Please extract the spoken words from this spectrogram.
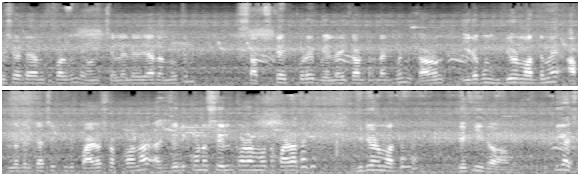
বিষয়টা জানতে পারবেন এবং চ্যানেলে যারা নতুন সাবস্ক্রাইব করে বেল আইকনটা রাখবেন। কারণ এরকম ভিডিওর মাধ্যমে আপনাদের কাছে কিছু পায়রা সব করানোর, আর যদি কোনো সেল করার মতো পায়রা থাকে, ভিডিওর মাধ্যমে দেখিয়ে দেওয়া হবে। ঠিক আছে?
